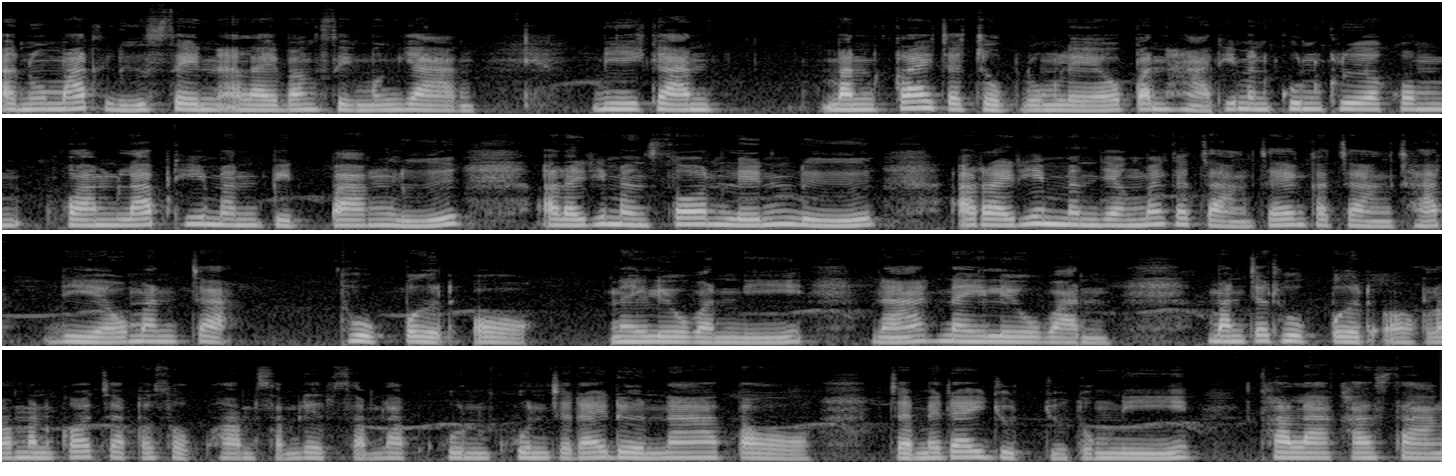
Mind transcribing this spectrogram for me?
อนุมัติหรือเซ็นอะไรบางสิ่งบางอย่าง มีการ มันใกล้จะจบลงแล้ว ปัญหาที่มันคุ้นเครือความความลับที่มันปิดบัง หรืออะไรที่มันซ่อนเล้น หรืออะไรที่มันยังไม่กระจ่างแจ้งกระจ่างชัด เดี๋ยวมันจะถูกเปิดออก ในเร็ววันนี้นะในเร็ววัน มันจะถูกเปิดออกแล้วมันก็จะประสบความสำเร็จสำหรับคุณคุณจะได้เดินหน้าต่อ จะไม่ได้หยุดอยู่ตรงนี้คาราคาซัง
